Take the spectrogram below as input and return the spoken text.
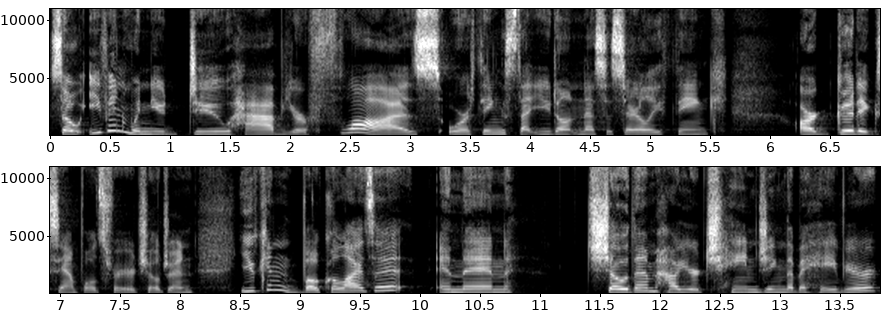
So, even when you do have your flaws or things that you don't necessarily think are good examples for your children, you can vocalize it and then show them how you're changing the behavior.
